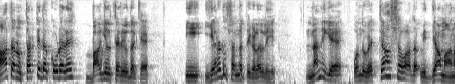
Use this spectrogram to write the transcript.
ಆತನು ತಟ್ಟಿದ ಕೂಡಲೇ ಬಾಗಿಲು ತೆರೆಯುವುದಕ್ಕೆ ಈ ಎರಡು ಸಂಗತಿಗಳಲ್ಲಿ ನನಗೆ ಒಂದು ವ್ಯತ್ಯಾಸವಾದ ವಿದ್ಯಮಾನ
